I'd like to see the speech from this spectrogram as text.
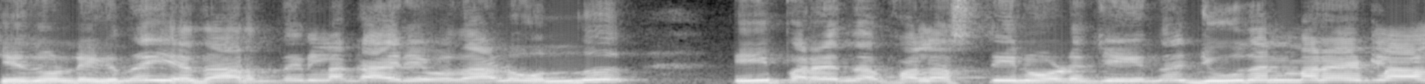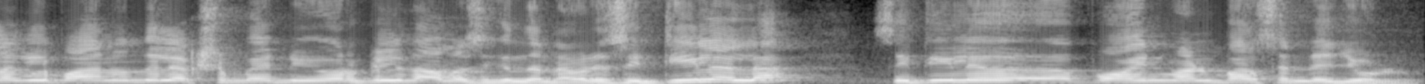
ചെയ്തുകൊണ്ടിരിക്കുന്നത്. യഥാർത്ഥത്തിലുള്ള കാര്യം അതാണ്. ഒന്ന് ഈ പറയുന്ന ഫലസ്തീനോട് ചെയ്യുന്ന ജൂതന്മാരായിട്ടുള്ള ആളുകൾ പതിനൊന്ന് ലക്ഷം പേര് ന്യൂയോർക്കിൽ താമസിക്കുന്നുണ്ട്. അവർ സിറ്റിയിലല്ല. സിറ്റിയിൽ പോയിന്റ് വൺ പെർസെന്റേജ് ഉള്ളൂ.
